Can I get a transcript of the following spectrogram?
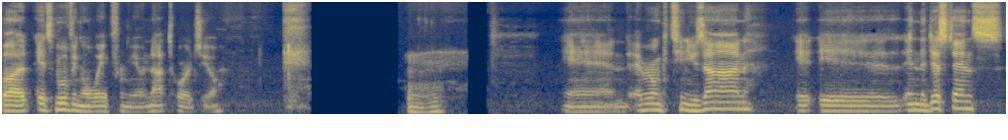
But it's moving away from you, not towards you. hmm and everyone continues on. It is in the distance,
